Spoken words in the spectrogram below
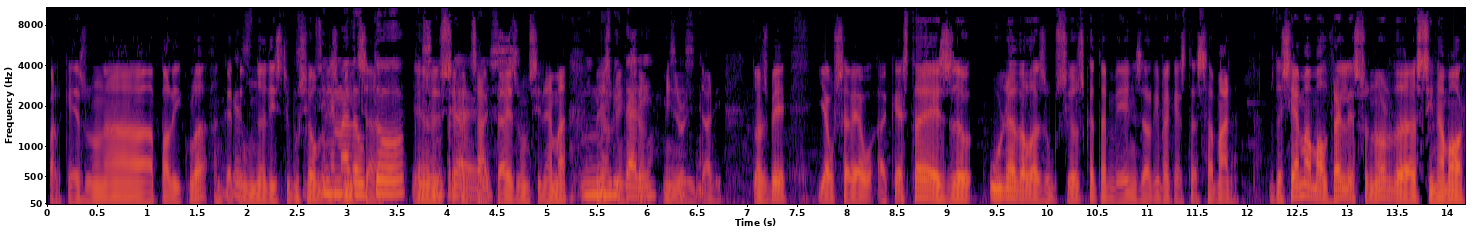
perquè és una pel·lícula en què té una distribució un més cinema mitja. d'autor que Eh, sempre Exacte, és un cinema minoritari, més sí, mitjà, minoritari. Doncs bé, ja ho sabeu, aquesta és eh, una de les opcions que també ens arriba aquesta setmana. Us deixem amb el tràiler sonor de Cinamor.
